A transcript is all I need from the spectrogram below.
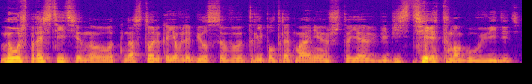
Ну уж простите, ну вот настолько я влюбился в Threat Mania, что я везде это могу увидеть.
